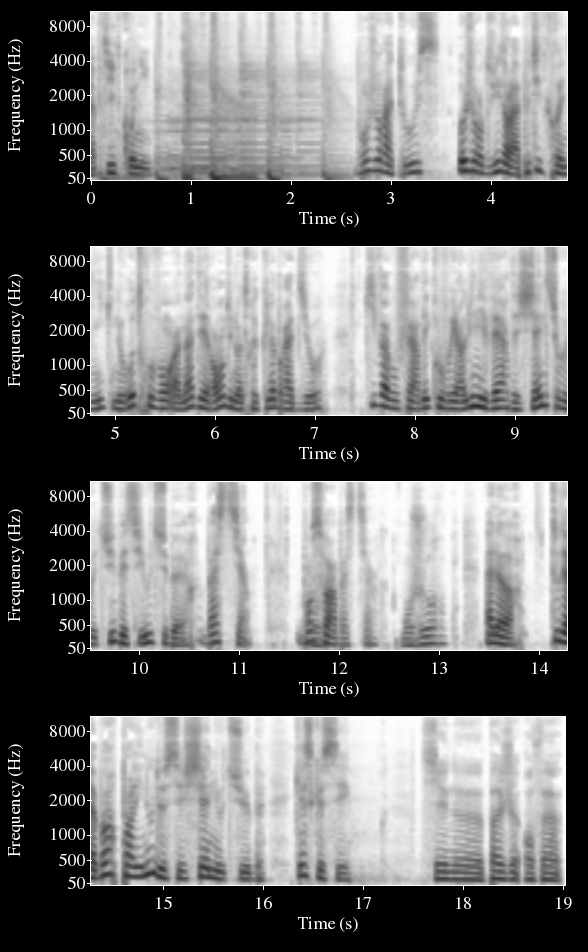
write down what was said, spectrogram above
La petite chronique. Bonjour à tous. Aujourd'hui, dans la petite chronique, nous retrouvons un adhérent de notre club radio qui va vous faire découvrir l'univers des chaînes sur YouTube et ses youtubeurs, Bastien. Bonsoir Bastien. Bonjour. Alors, tout d'abord, parlez-nous de ces chaînes YouTube. Qu'est-ce que c'est? C'est une page, enfin,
